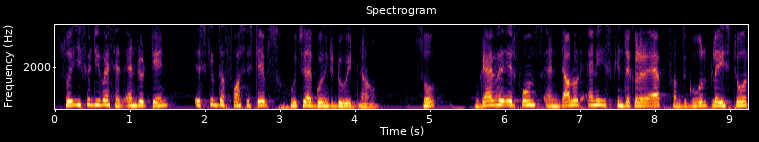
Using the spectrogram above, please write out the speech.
So if your device has Android 10, skip the first steps which we are going to do it now. So grab your earphones and download any screen recorder app from the Google Play Store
